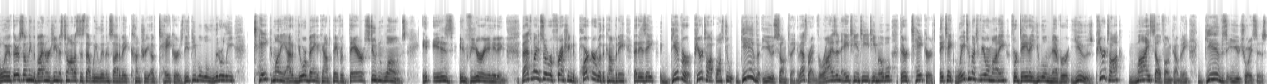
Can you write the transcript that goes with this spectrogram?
Boy, if there's something the Biden regime has taught us is that we live inside of a country of takers. These people will literally take money out of your bank account to pay for their student loans. It is infuriating. That's why it's so refreshing to partner with a company that is a giver. Pure Talk wants to give you something. That's right. Verizon, AT&T, T-Mobile, they're takers. They take way too much of your money for data you will never use. Pure Talk, my cell phone company, gives you choices.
